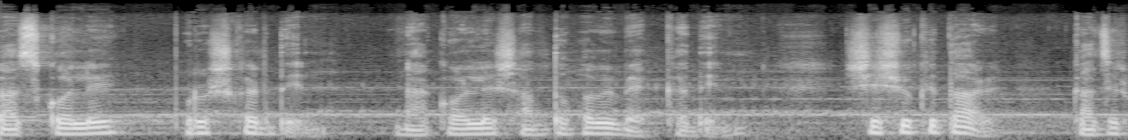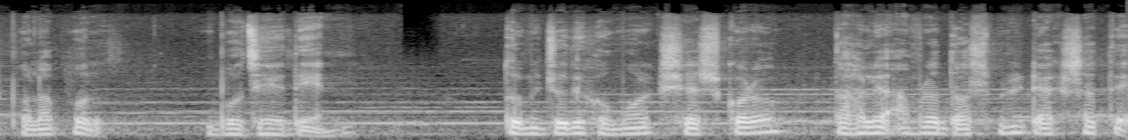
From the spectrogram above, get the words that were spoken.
কাজ করলে পুরস্কার দিন, না করলে শান্তভাবে ব্যাখ্যা দিন। শিশুকে তার কাজের ফলাফল বুঝিয়ে দিন। তুমি যদি হোমওয়ার্ক শেষ করো, তাহলে আমরা দশ মিনিট একসাথে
